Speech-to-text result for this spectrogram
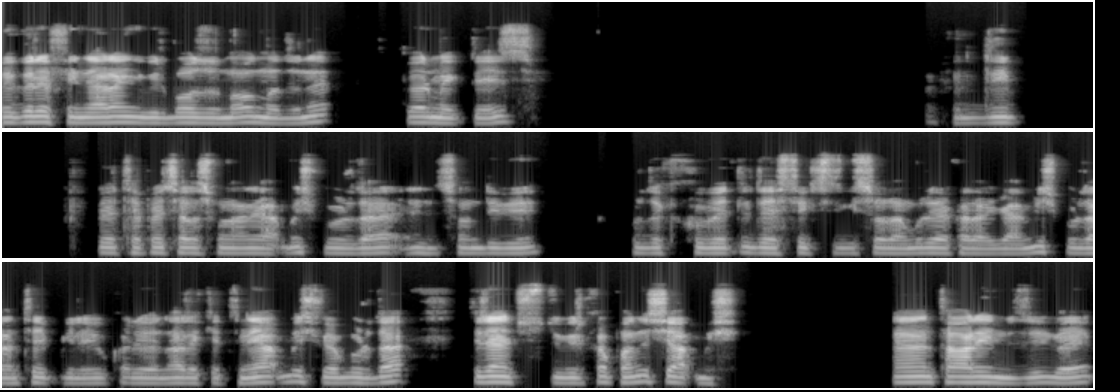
Ve grafiğinde herhangi bir bozulma olmadığını görmekteyiz. Dip ve tepe çalışmalarını yapmış. Burada en son dibi buradaki kuvvetli destek çizgisi olan buraya kadar gelmiş. Buradan tepkiyle yukarı yönlü hareketini yapmış ve burada direnç üstü bir kapanış yapmış. Hemen tarihimizi ve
